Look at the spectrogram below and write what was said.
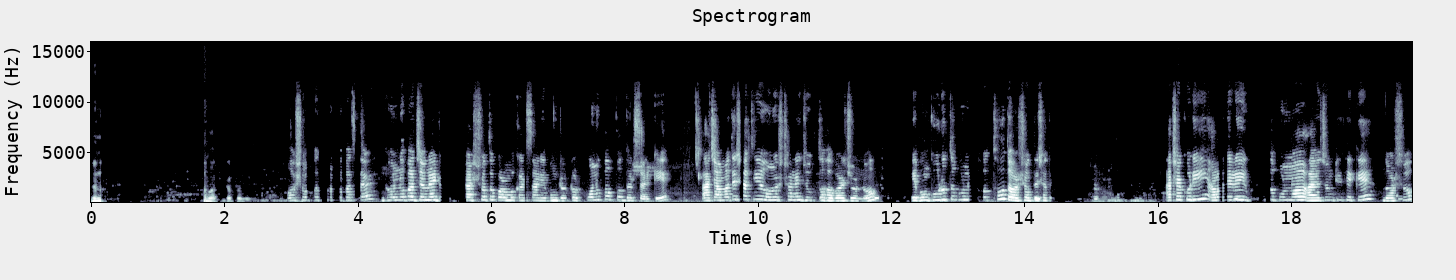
ধন্যবাদ ডক্টর অসংখ্য ধন্যবাদ, স্যার। ধন্যবাদ জানাই শাশ্বত কর্মকার স্যার এবং ডক্টর অনুপম পোদ্দার স্যারকে। আজ আমাদের সাথে অনুষ্ঠানে যুক্ত হবার জন্য এবং গুরুত্বপূর্ণ তথ্য দর্শকদের সাথে। আশা করি আমাদের এই গুরুত্বপূর্ণ আয়োজনটি থেকে দর্শক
